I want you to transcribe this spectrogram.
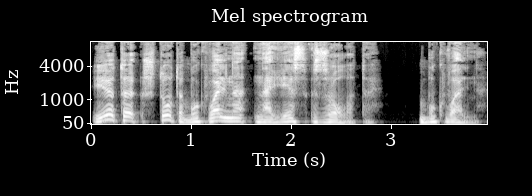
И это что-то буквально на вес золота. Буквально.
